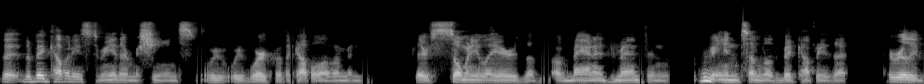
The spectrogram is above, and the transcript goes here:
the, the big companies to me, they're machines. We, we've worked with a couple of them and there's so many layers of, of management and in some of those big companies that they're really,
